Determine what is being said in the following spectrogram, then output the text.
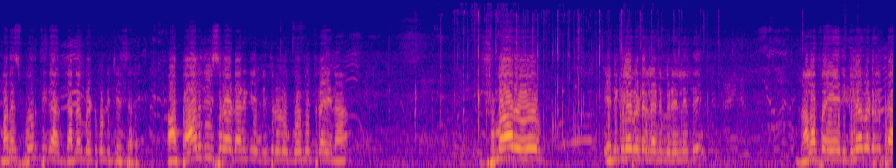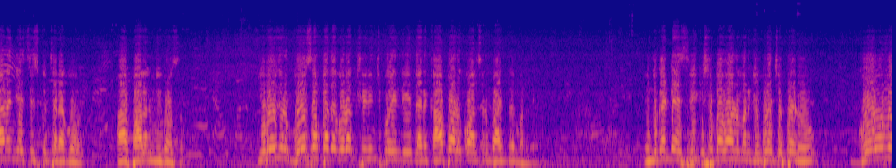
మనస్ఫూర్తిగా దండం పెట్టుకుంటూ చేశారు. ఆ పాలు తీసుకురావడానికి మిత్రుడు గోమిత్ర అయిన సుమారు ఎన్ని కిలోమీటర్లండి మీరు వెళ్ళింది? నలభై ఐదు కిలోమీటర్లు ప్రయాణం చేసి తీసుకొచ్చారు ఆ గో ఆ పాలన మీకోసం. ఈ రోజున గో సంపద కూడా క్షీణించిపోయింది. దాన్ని కాపాడుకోవాల్సిన బాధ్యత మనది. ఎందుకంటే శ్రీకృష్ణ భగవాన్ మనకి ఎప్పుడో చెప్పాడు గోవులో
